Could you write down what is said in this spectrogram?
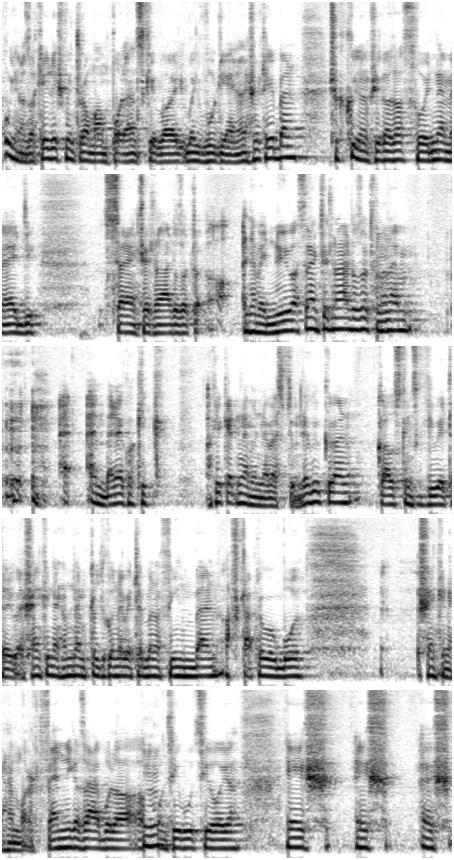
ugyanaz a kérdés, mint Roman Polanski vagy, vagy Woody Allen esetében, csak a különbség az az, hogy nem egy szerencsétlen áldozat, nem egy nő a szerencsétlen áldozat, hmm. hanem e- emberek, akik akiket nem neveztünk nevükön, Klaus Kinski kivételével senkinek nem, nem tudjuk a nevét ebben a filmben, a stáblagokból, senkinek nem maradt fenn igazából a, a mm. kontribúciója, és, és, és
